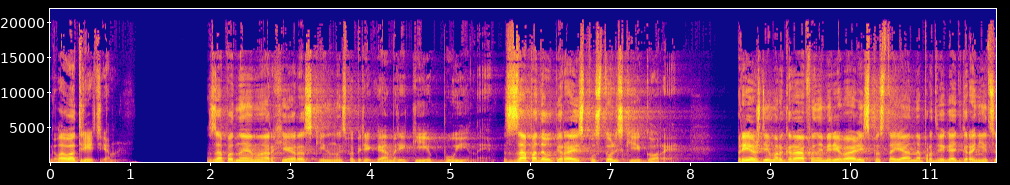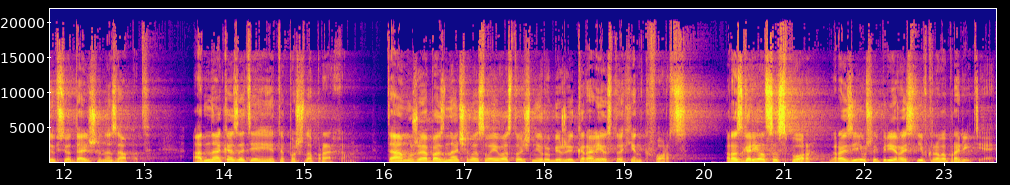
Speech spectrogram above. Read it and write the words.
Глава 3. Западная Мархия раскинулась по берегам реки Буины, с запада упираясь в Пустольские горы. Прежде марграфы намеревались постоянно продвигать границу все дальше на запад. Однако затея эта пошла прахом. Там уже обозначила свои восточные рубежи королевство Хенгфорс. Разгорелся спор, грозивший перерасти в кровопролитие.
